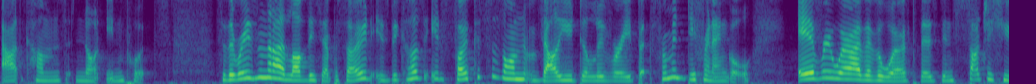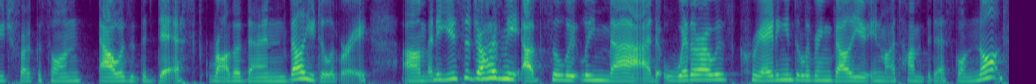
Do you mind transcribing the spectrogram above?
Outcomes, Not Inputs. So, the reason that I love this episode is because it focuses on value delivery, but from a different angle everywhere I've ever worked, there's been such a huge focus on hours at the desk rather than value delivery. Um, and it used to drive me absolutely mad whether I was creating and delivering value in my time at the desk or not.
